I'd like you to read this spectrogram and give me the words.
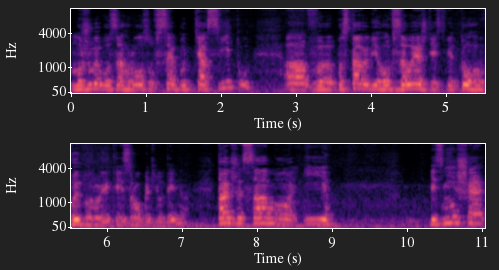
можливу загрозу все буття світу, поставив його в залежність від того вибору, який зробить людина. Так же само і пізніше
